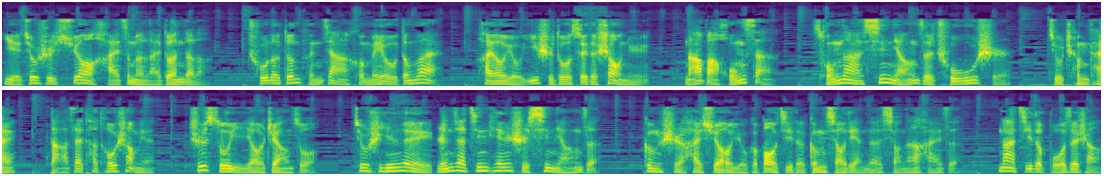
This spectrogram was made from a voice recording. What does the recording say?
也就是需要孩子们来端的了。除了端盆架和煤油灯外，还要有一十多岁的少女拿把红伞，从那新娘子出屋时就撑开，打在她头上面。之所以要这样做，就是因为人家今天是新娘子。更是还需要有个抱记的更小点的小男孩子，那鸡的脖子上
